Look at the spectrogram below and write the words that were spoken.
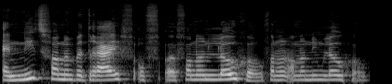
en niet van een bedrijf of uh, van een logo, van een anoniem logo.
